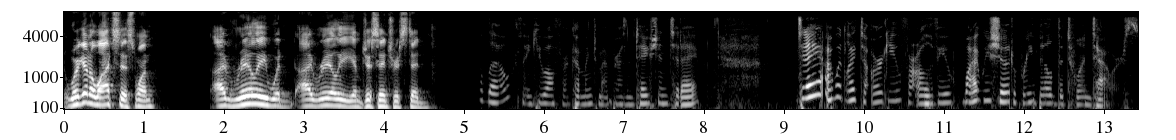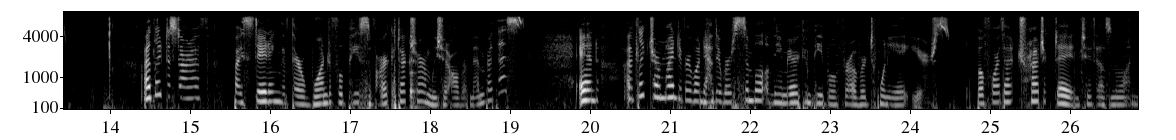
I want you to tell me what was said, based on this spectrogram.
We're gonna watch this one. I really would. I really am just interested. Hello, thank you all for coming to my presentation today. Today, I would like to argue for all of you why we should rebuild the Twin Towers. I'd like to start off by stating that they're a wonderful piece of architecture and we should all remember this. And I'd like to remind everyone how they were a symbol of the American people for over 28 years, before that tragic day in 2001.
